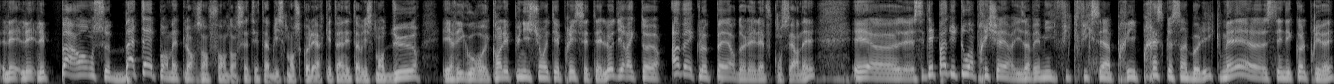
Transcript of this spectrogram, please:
les, les- les parents se battaient pour mettre leurs enfants dans cet établissement scolaire, qui est un établissement dur et rigoureux. Quand les punitions étaient prises, c'était le directeur avec le père de l'élève concerné, et euh, c'était pas du tout un prix cher. Ils avaient mis fi- fixé un prix presque symbolique, mais euh, c'était une école privée.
